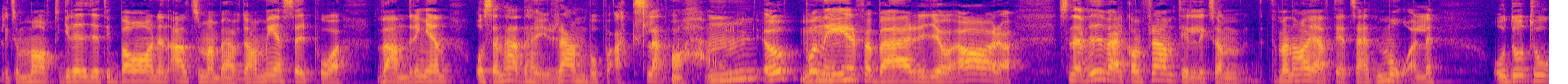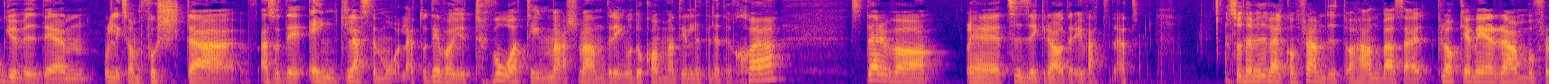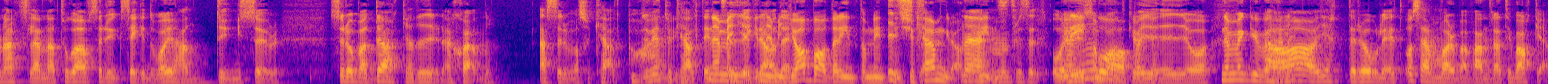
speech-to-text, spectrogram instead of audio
liksom matgrejer till barnen. Allt som man behövde ha med sig på vandringen. Och sen hade han ju Rambo på axlarna. Herregud. mm, upp och ner för berg och ja då. Så när vi väl kom fram till liksom, för man har ju alltid ett, så ett mål. Och då tog ju vi det liksom första, alltså det enklaste målet. Och det var ju två timmars vandring och då kom man till en liten, liten sjö. Så där det var eh, 10 grader i vattnet. Så när vi väl kom fram dit och han bara så här, plockade ner Rambo från axlarna, tog av sig ryggsäcken, då var ju han dyngsur. Så då bara dök han i den där sjön. Alltså det var så kallt. Du vet hur kallt det är, nej, men, 10 grader. Nej men jag badar inte om det inte är 25 grader Nej minst. men precis. Och Jag Ringo hoppade ju i och... Nej men gud vad Ja, härligt. jätteroligt. Och sen var det bara att vandra tillbaka.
